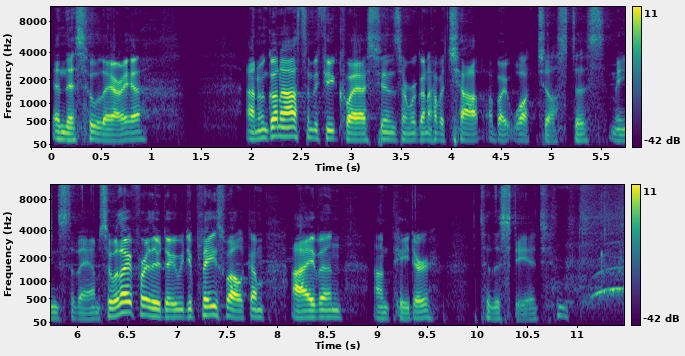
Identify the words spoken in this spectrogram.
in this whole area. And I'm going to ask them a few questions and we're going to have a chat about what justice means to them. So without further ado, would you please welcome Ivan and Peter to the stage?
